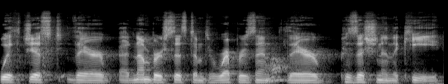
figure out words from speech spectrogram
with just their uh, number system to represent uh-huh. their position in the key.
